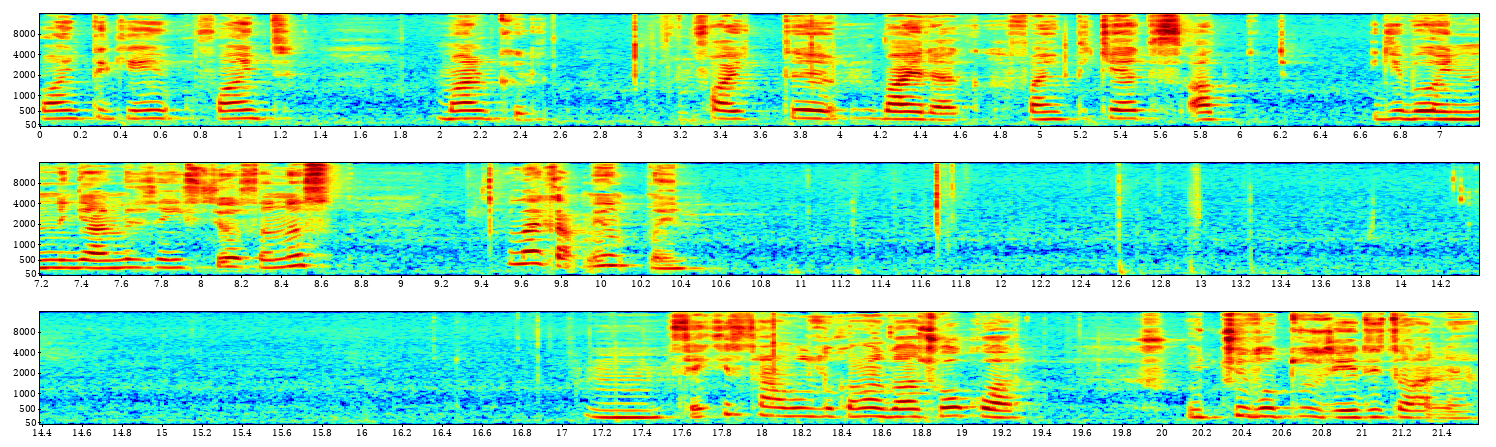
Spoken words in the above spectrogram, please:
find the game find marker find the bayrak find the cats at gibi oyunun gelmesini istiyorsanız like atmayı unutmayın. Hmm, 8 tane bulduk ama daha çok var. 337 tane.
